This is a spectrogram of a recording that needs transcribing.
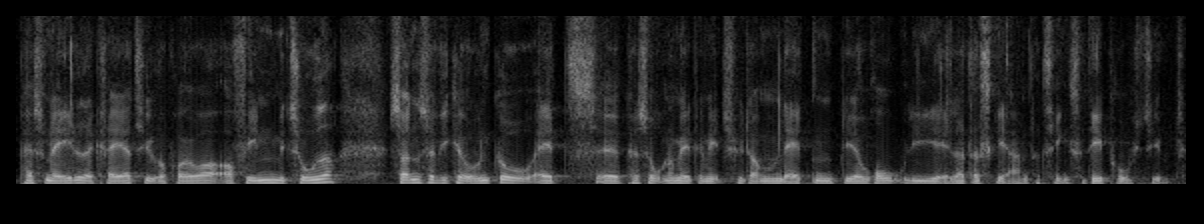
personalet er kreativ og prøver at finde metoder, sådan så vi kan undgå, at øh, personer med demenssygdom om natten bliver urolige, eller der sker andre ting, så det er positivt.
